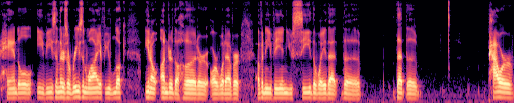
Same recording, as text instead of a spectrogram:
handle EVs, and there's a reason why. If you look, you know, under the hood or or whatever of an EV, and you see the way that the that the power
